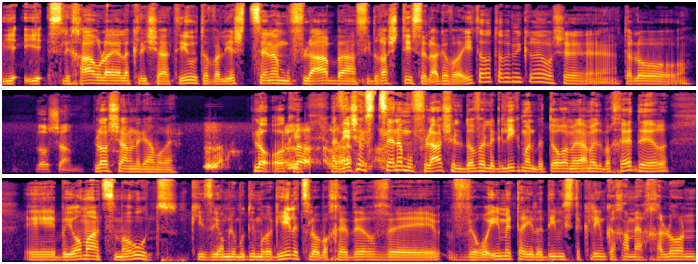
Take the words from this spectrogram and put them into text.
י- י- סליחה אולי על הקלישאתיות, אבל יש סצנה מופלאה בסדרה שטיסל. אגב, ראית אותה במקרה, או שאתה לא... לא שם. לא שם לגמרי. לא. לא, אוקיי. לא, אז לא, יש שם לא. סצנה מופלאה של דובה גליקמן בתור המלמד בחדר, אה, ביום העצמאות, כי זה יום לימודים רגיל אצלו בחדר, ו... ורואים את הילדים מסתכלים ככה מהחלון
